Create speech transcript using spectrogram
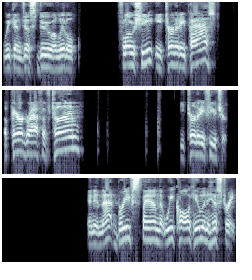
we can just do a little flow sheet, eternity past, a paragraph of time, eternity future. And in that brief span that we call human history,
